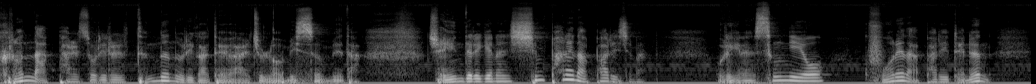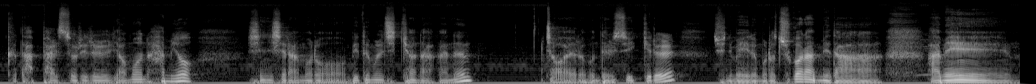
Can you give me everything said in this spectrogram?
그런 나팔 소리를 듣는 우리가 되어야 할 줄로 믿습니다. 죄인들에게는 심판의 나팔이지만 우리에게는 승리요 구원의 나팔이 되는 그 나팔 소리를 염원하며 신실함으로 믿음을 지켜 나가는 저와 여러분 될 수 있기를 주님의 이름으로 축원합니다. 아멘.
